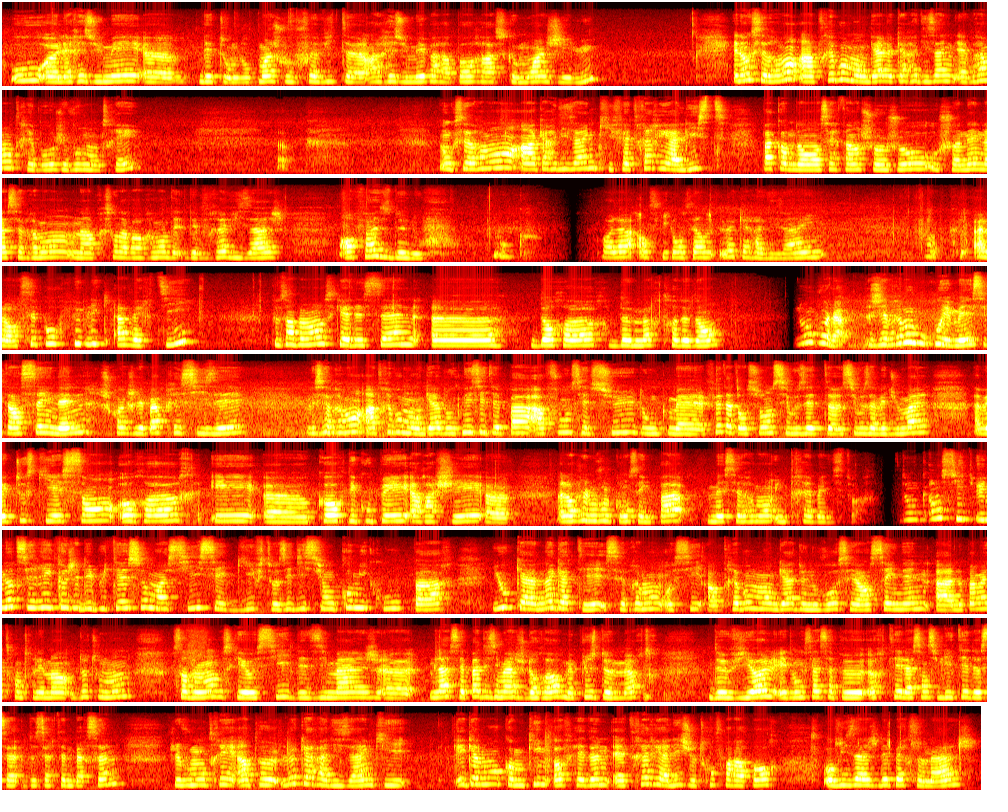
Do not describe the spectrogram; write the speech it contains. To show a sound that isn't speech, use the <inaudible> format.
ou euh, les résumés euh, des tomes. Donc moi je vous fais vite euh, un résumé par rapport à ce que moi j'ai lu. Et donc c'est vraiment un très beau manga, le cara design est vraiment très beau, je vais vous le montrer. Donc c'est vraiment un cara design qui fait très réaliste, pas comme dans certains shoujo ou shonen, là c'est vraiment, on a l'impression d'avoir vraiment des, vrais visages en face de nous. Donc voilà en ce qui concerne le cara design. Alors c'est pour public averti, tout simplement parce qu'il y a des scènes euh, d'horreur, de meurtre dedans. Donc voilà, j'ai vraiment beaucoup aimé, c'est un seinen, je crois que je ne l'ai pas précisé, mais c'est vraiment un très beau manga, donc n'hésitez pas à foncer dessus, donc, mais faites attention si vous, vous avez du mal avec tout ce qui est sang, horreur et euh, corps découpé, arraché, euh, alors je ne vous le conseille pas, mais c'est vraiment une très belle histoire. Donc ensuite, une autre série que j'ai débutée ce mois-ci, c'est Gift aux éditions Komiku par Yuka Nagate. C'est vraiment aussi un très bon manga, de nouveau c'est un seinen à ne pas mettre entre les mains de tout le monde, tout simplement parce qu'il y a aussi des images, euh, là c'est pas des images d'horreur mais plus de meurtre, de viol et donc ça ça peut heurter la sensibilité de, certaines personnes. Je vais vous montrer un peu le cara design qui également comme King of Heaven est très réaliste je trouve par rapport au visage des personnages.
